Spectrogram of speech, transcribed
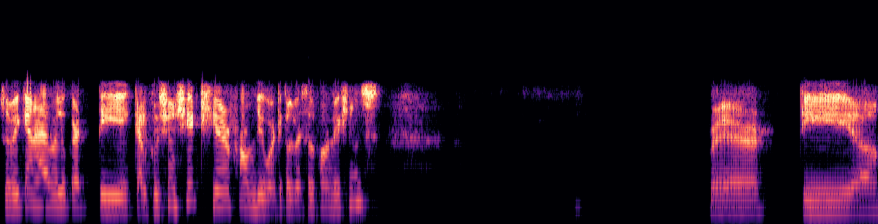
So we can have a look at the calculation sheet here from the vertical vessel foundations where the uh,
